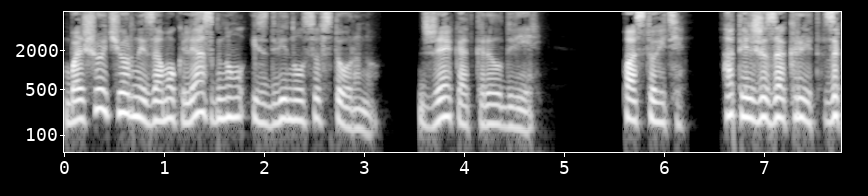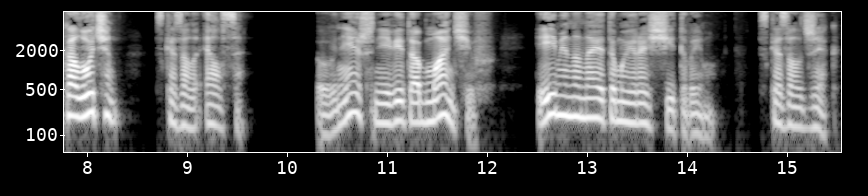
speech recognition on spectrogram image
Большой черный замок лязгнул и сдвинулся в сторону. Джек открыл дверь. «Постойте, отель же закрыт, заколочен», — сказала Элса. «Внешний вид обманчив. Именно на это мы и рассчитываем», — сказал Джек.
